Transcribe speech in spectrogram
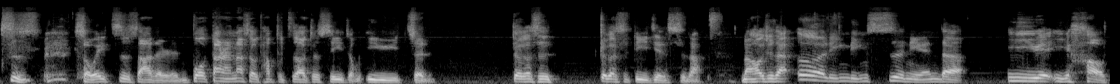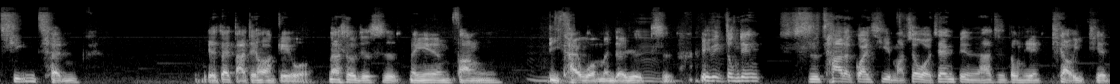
自所谓自杀的人。不过当然那时候他不知道这是一种抑郁症。这个是这个是第一件事的，然后就在二零零四年的一月一号清晨，也在打电话给我。那时候就是梅艳芳离开我们的日子，因为中间时差的关系嘛，所以我现在变成他是中间跳一天。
